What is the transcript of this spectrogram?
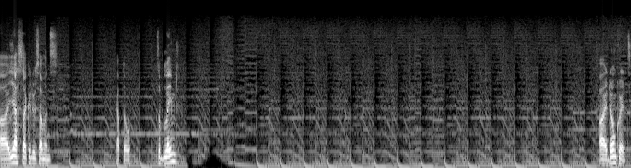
Uh, yes, I could do summons. Capto. Is it blamed? Alright, don't crit.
